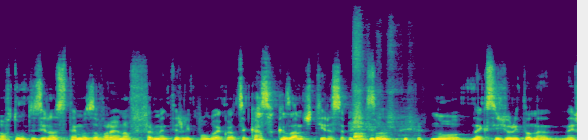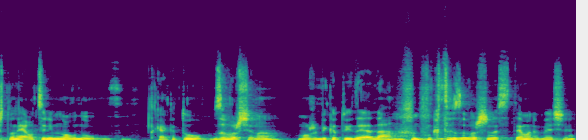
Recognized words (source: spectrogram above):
автоматизирана система за варене на ферментирали плодове, която се казва Казан 40 панса, но нека си журито не, нещо не я оцени много, но така като завършена, може би като идея да, но като завършена система не беше.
